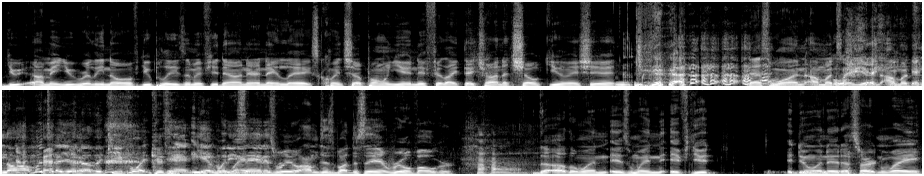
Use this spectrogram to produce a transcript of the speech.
you. I mean, you really know if you please them if you're down there and they legs quench up on you and they feel like they're trying to choke you and shit. That's one. I'm gonna tell you. I'm gonna no. I'm gonna tell you another key point because he, he, what he's saying is real. I'm just about to say it real vulgar. the other one is when if you're doing it a certain way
